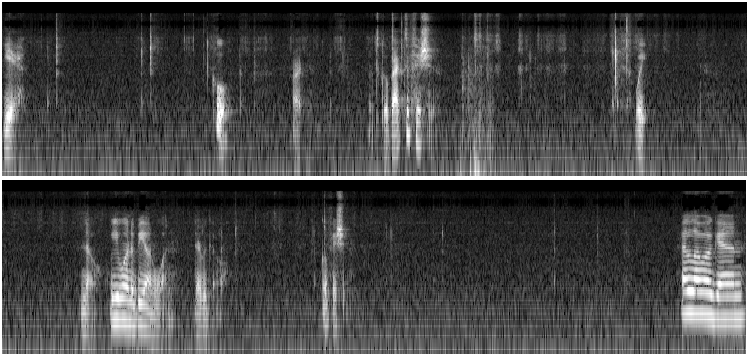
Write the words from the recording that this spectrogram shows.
Yeah. Cool. Alright. Let's go back to fishing. Wait. No, we want to be on one. There we go. Go fishing. Hello again.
